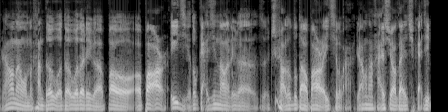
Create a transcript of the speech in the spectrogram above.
然后呢，我们看德国，德国的这个豹呃豹二 A 级都改进到了这个至少都都到豹二 A 七了吧？然后它还需要再去改进。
